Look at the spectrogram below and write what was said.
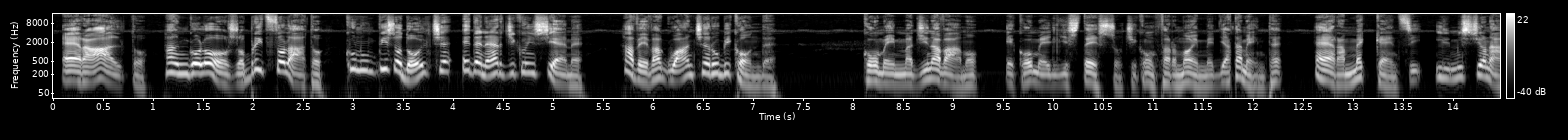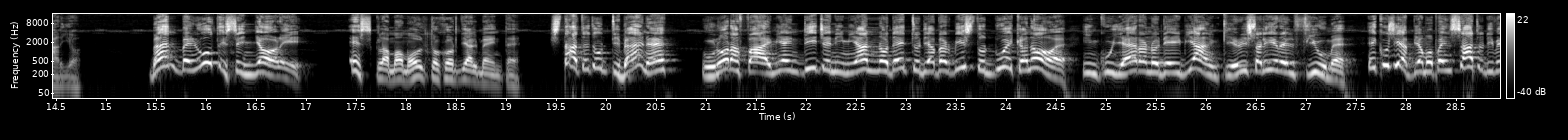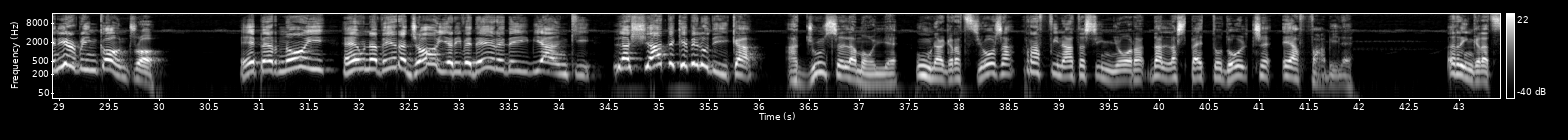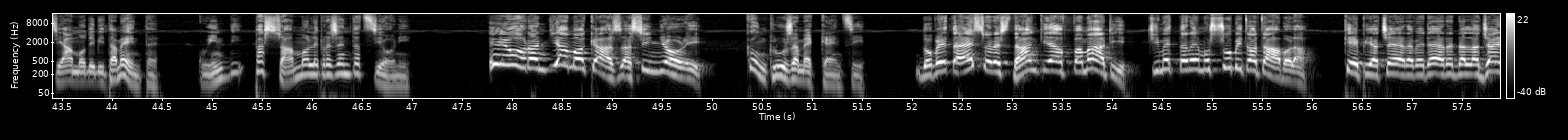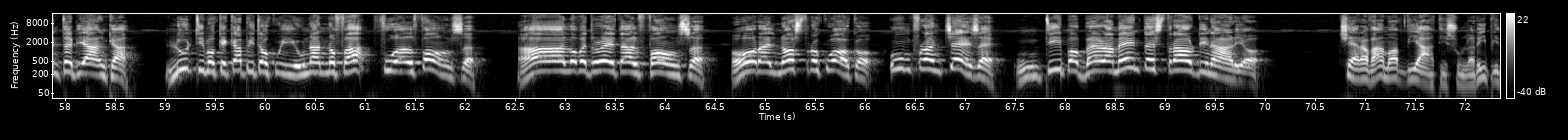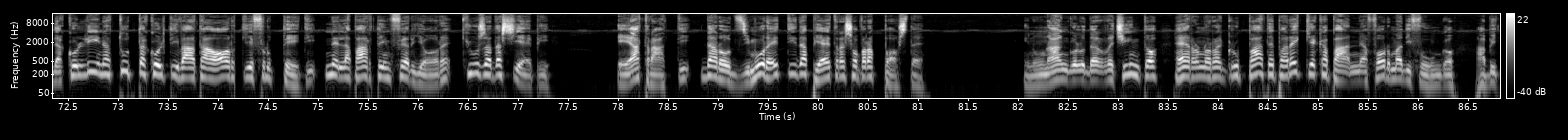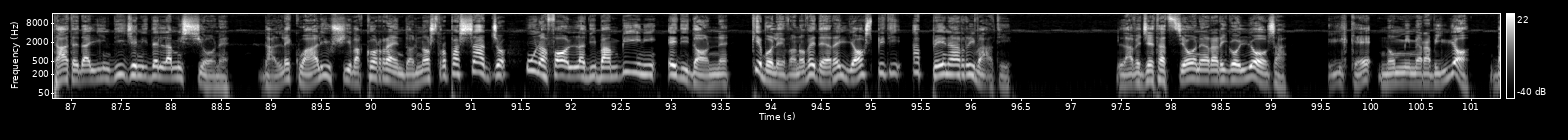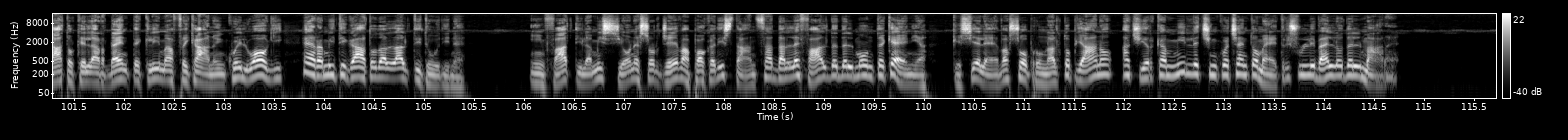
Era alto, angoloso, brizzolato, con un viso dolce ed energico insieme. Aveva guance rubiconde. Come immaginavamo, e come egli stesso ci confermò immediatamente, era Mackenzie il missionario. Benvenuti, signori! esclamò molto cordialmente. State tutti bene? Un'ora fa i miei indigeni mi hanno detto di aver visto due canoe in cui erano dei bianchi risalire il fiume e così abbiamo pensato di venirvi incontro. E per noi è una vera gioia rivedere dei bianchi. Lasciate che ve lo dica, aggiunse la moglie, una graziosa, raffinata signora dall'aspetto dolce e affabile. Ringraziammo debitamente, quindi passammo alle presentazioni. E ora andiamo a casa, signori, concluse Mackenzie. Dovete essere stanchi e affamati. Ci metteremo subito a tavola. Che piacere vedere della gente bianca. L'ultimo che capitò qui un anno fa fu Alphonse. Ah, lo vedrete Alphonse. Ora il nostro cuoco, un francese, un tipo veramente straordinario. Ci eravamo avviati sulla ripida collina tutta coltivata a orti e frutteti nella parte inferiore chiusa da siepi e a tratti da rozzi muretti da pietre sovrapposte. In un angolo del recinto erano raggruppate parecchie capanne a forma di fungo, abitate dagli indigeni della missione, dalle quali usciva correndo al nostro passaggio una folla di bambini e di donne che volevano vedere gli ospiti appena arrivati. La vegetazione era rigogliosa, il che non mi meravigliò, dato che l'ardente clima africano in quei luoghi era mitigato dall'altitudine. Infatti la missione sorgeva a poca distanza dalle falde del Monte Kenya, che si eleva sopra un altopiano a circa 1500 metri sul livello del mare.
